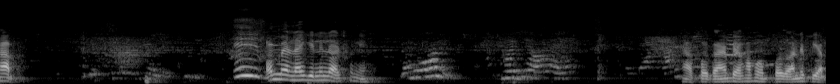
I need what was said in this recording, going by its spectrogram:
ครับอ๋อแม่อะไรกินเรื่อยๆช่วงนี้น้ำมนต์เธอจะเอาอะไรนะครับเปิดก่อนได้เปรียบครับผมเปิดก่อนได้เปรียบ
